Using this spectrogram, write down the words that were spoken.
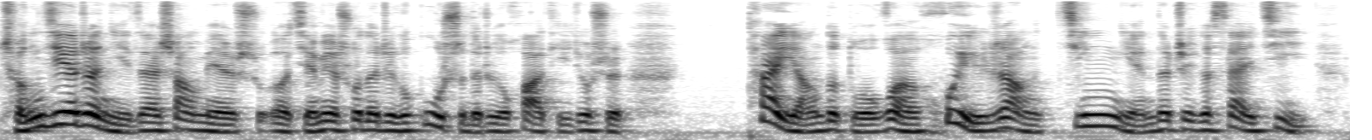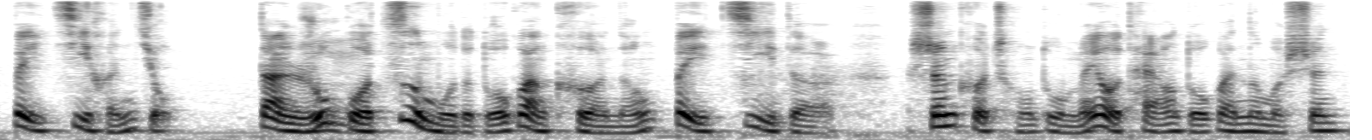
承接着你在上面说呃前面说的这个故事的这个话题，就是太阳的夺冠会让今年的这个赛季被记很久。但如果字母的夺冠可能被记的深刻程度没有太阳夺冠那么深，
